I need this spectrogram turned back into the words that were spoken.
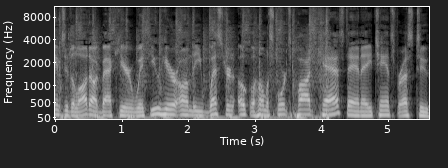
Ramsey, the Law Dog, back here with you here on the Western Oklahoma Sports Podcast, and a chance for us to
